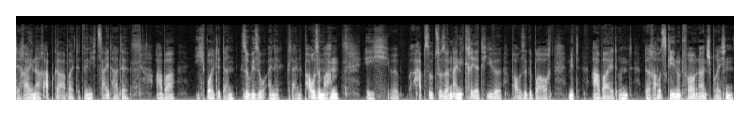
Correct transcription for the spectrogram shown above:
der Reihe nach abgearbeitet, wenn ich Zeit hatte. Aber ich wollte dann sowieso eine kleine Pause machen. Ich äh, habe sozusagen eine kreative Pause gebraucht mit Arbeit und äh, rausgehen und Frauen ansprechen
